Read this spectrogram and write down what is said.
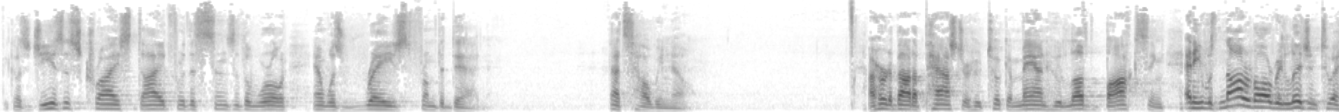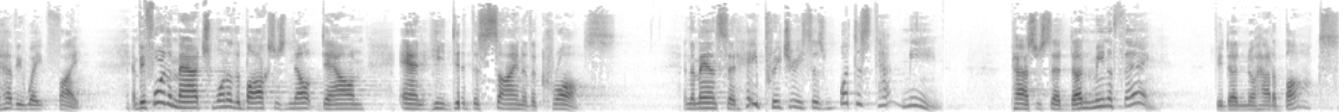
Because Jesus Christ died for the sins of the world and was raised from the dead. That's how we know. I heard about a pastor who took a man who loved boxing, and he was not at all religion to a heavyweight fight. And before the match, one of the boxers knelt down and he did the sign of the cross. And the man said, Hey, preacher, he says, What does that mean? Pastor said, Doesn't mean a thing if he doesn't know how to box.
